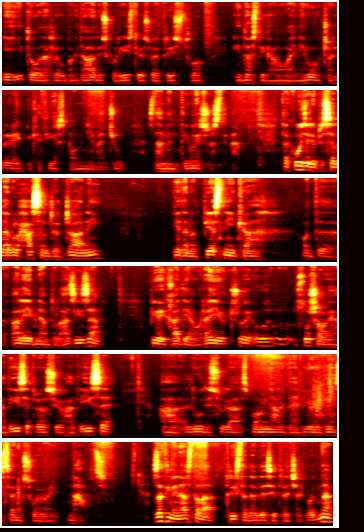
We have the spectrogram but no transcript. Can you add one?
i to dakle u Bagdadu iskoristio svoje prisutstvo i dostigao ovaj nivo, čak da ga Ibn Kathir spominje među znamenitim ličnostima. Također je preselio Ebul Hasan Džarđani, jedan od pjesnika od eh, Ali ibn Abdul Aziza, bio je Hadija u Reju, čuje, slušao je hadise, prenosio hadise, a ljudi su ga spominjali da je bio jedinstven u svojoj nauci. Zatim je nastala 393. godina.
